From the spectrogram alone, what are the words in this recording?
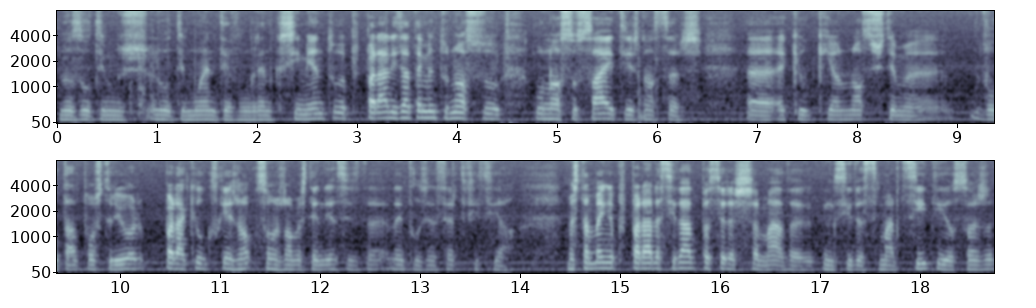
nos últimos no último ano teve um grande crescimento a preparar exatamente o nosso o nosso site e as nossas uh, aquilo que é o nosso sistema voltado para o exterior para aquilo que são as novas tendências da, da inteligência artificial mas também a preparar a cidade para ser a chamada conhecida Smart City, ou seja,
